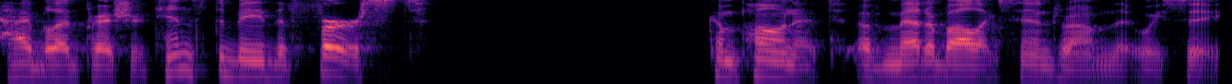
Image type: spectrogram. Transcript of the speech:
high blood pressure tends to be the first component of metabolic syndrome that we see.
